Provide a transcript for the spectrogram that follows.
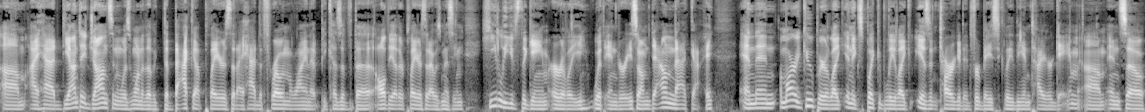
Um, I had Diontae Johnson was one of the the backup players that I had to throw in the lineup because of the all the other players that I was missing. He leaves the game early with injury, so I'm down that guy and then Amari Cooper like inexplicably like isn't targeted for basically the entire game. Um, and so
